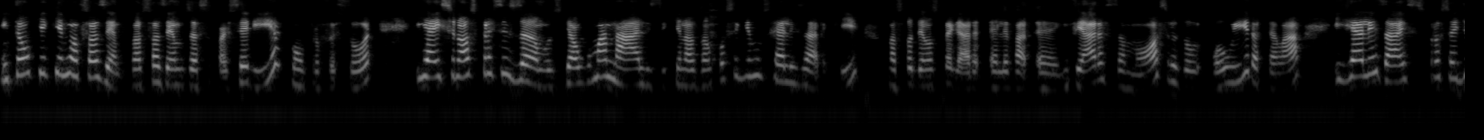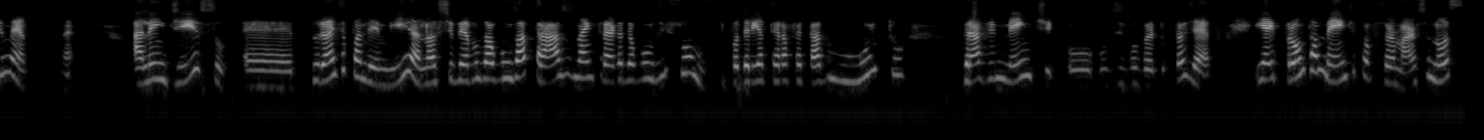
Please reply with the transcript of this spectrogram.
Então, o que, que nós fazemos? Nós fazemos essa parceria com o professor, e aí, se nós precisamos de alguma análise que nós não conseguimos realizar aqui, nós podemos pegar, é, levar, é, enviar essas amostras ou, ou, ir até lá e realizar esses procedimentos. Né? Além disso, é, durante a pandemia, nós tivemos alguns atrasos na entrega de alguns insumos, que poderia ter afetado muito gravemente o, o desenvolver do projeto. E aí, prontamente, o professor Márcio nos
